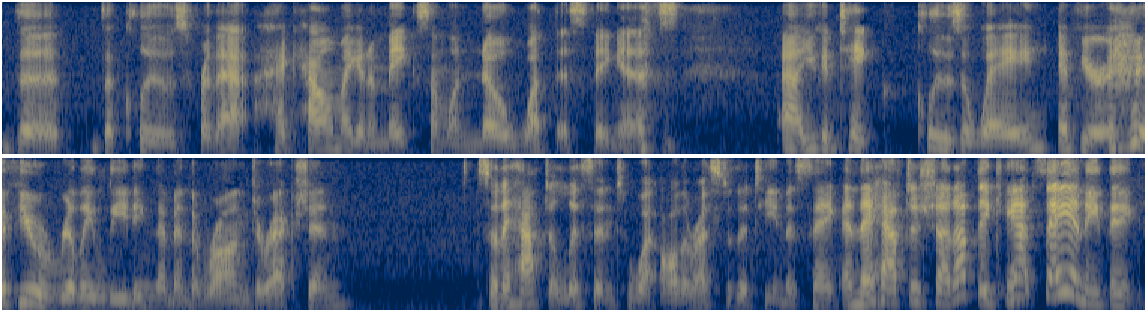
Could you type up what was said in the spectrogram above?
the the clues for that. Like how am I going to make someone know what this thing is? Uh, you can take clues away if you're if you are really leading them in the wrong direction so they have to listen to what all the rest of the team is saying. And they have to shut up. They can't say anything.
